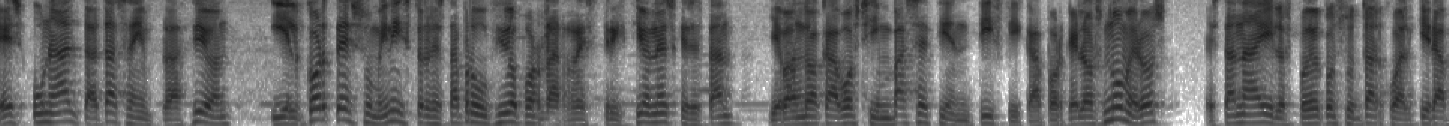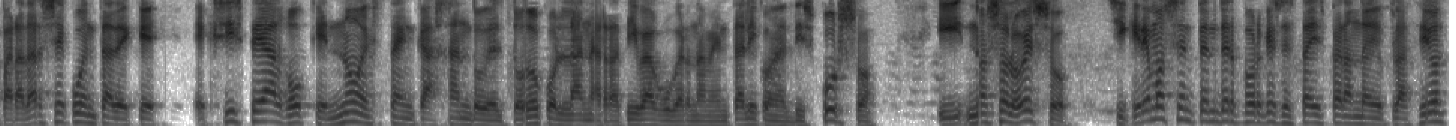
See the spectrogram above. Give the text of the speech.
es una alta tasa de inflación y el corte de suministros está producido por las restricciones que se están llevando a cabo sin base científica, porque los números están ahí, los puede consultar cualquiera para darse cuenta de que existe algo que no está encajando del todo con la narrativa gubernamental y con el discurso. Y no solo eso, si queremos entender por qué se está disparando la inflación,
